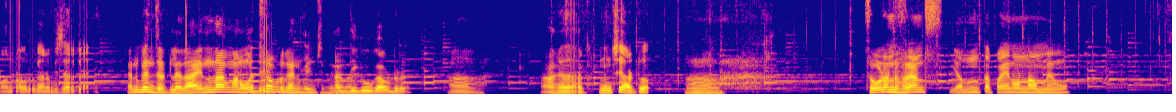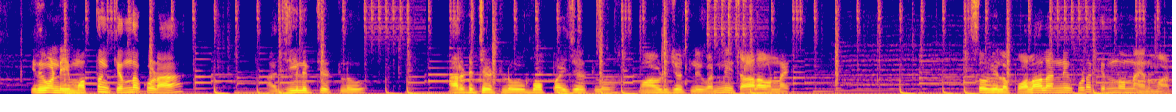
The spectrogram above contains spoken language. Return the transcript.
మన ఊరు కనిపించాలి కనిపించట్లేదా? ఇందాక మనం వచ్చినప్పుడు కనిపించింది. దిగువ కాబట్టి అక్కడ నుంచి అటు. చూడండి ఫ్రెండ్స్ ఎంత పైన ఉన్నాం మేము. ఇదిగోండి మొత్తం కింద కూడా ఆ జీలిక చెట్లు అరటి చెట్లు బొప్పాయి చెట్లు మామిడి చెట్లు ఇవన్నీ చాలా ఉన్నాయి. సో వీళ్ళ పొలాలన్నీ కూడా కింద ఉన్నాయన్నమాట.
